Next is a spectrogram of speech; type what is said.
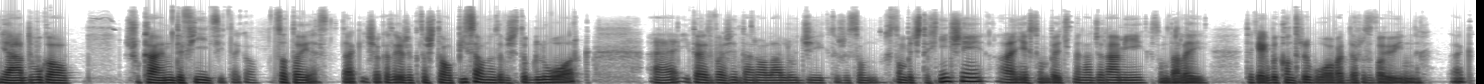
Ja długo szukałem definicji tego, co to jest, tak? I się okazuje, że ktoś to opisał, nazywa się to Gluework e, i to jest właśnie ta rola ludzi, którzy są, chcą być techniczni, ale nie chcą być menadżerami, chcą dalej tak jakby kontrybuować do rozwoju innych. Tak?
